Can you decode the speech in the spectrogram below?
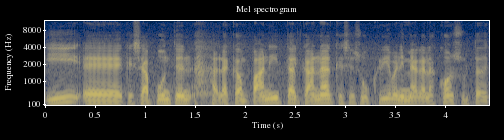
y eh, que se apunten a la campanita, al canal, que se suscriban y me hagan las consultas de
